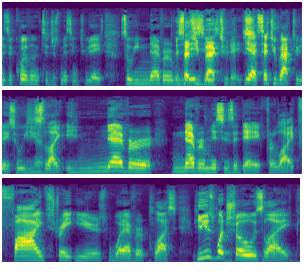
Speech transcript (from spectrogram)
is equivalent to just missing two days. So he never. It sets you back two days. Yeah, it sets you back two days. So he's Yeah. like he never, never misses a day for like five straight years, whatever. Plus, he is what shows like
